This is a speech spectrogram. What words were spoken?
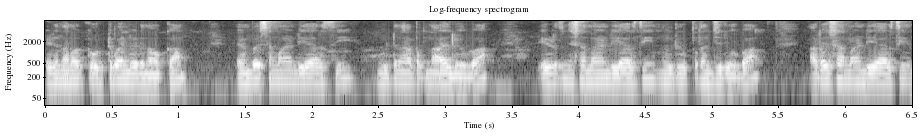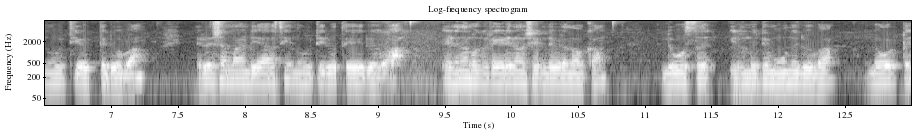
ഇനി നമുക്ക് ഒട്ടുപാൻ വില നോക്കാം. എൺപത് ശതമാനം ഡി ആർ സി നൂറ്റി നാൽപ്പത്തിനാല് രൂപ എഴുപത്തഞ്ച് ശതമാനം ഡി ആർ സി നൂറ്റി മുപ്പത്തഞ്ച് രൂപ അറുപത് ശതമാനം ഡി ആർ സി നൂറ്റി എട്ട് രൂപ എഴുപത് ശതമാനം ഡി ആർ സി നൂറ്റി ഇരുപത്തേഴ് രൂപ. ഇനി നമുക്ക് റേഡിയോ മെഷീന്റെ വില നോക്കാം. ലൂസ് ഇരുന്നൂറ്റി മൂന്ന് രൂപ ലോട്ട്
